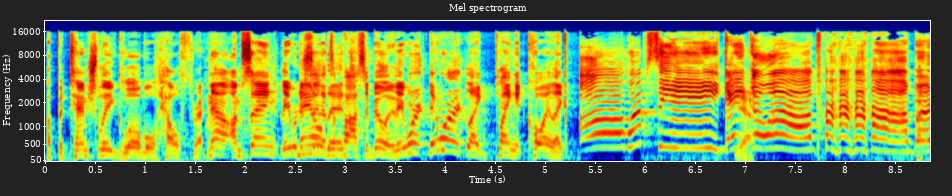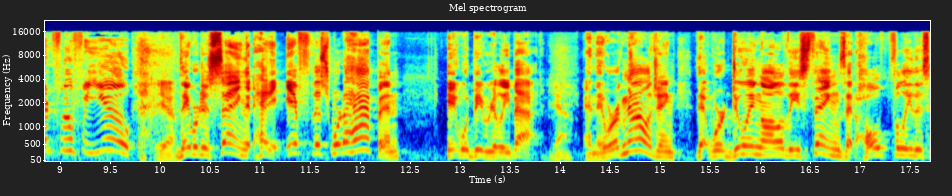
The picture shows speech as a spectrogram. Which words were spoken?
a potentially global health threat. Now I'm saying they were just saying Nailed that's a possibility. They weren't they weren't like playing it coy like oh whoopsie gate Yeah. go up bird flu for you. Yeah. They were just saying that hey if this were to happen. It would be really bad. Yeah. And they were acknowledging that we're doing all of these things that hopefully this.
